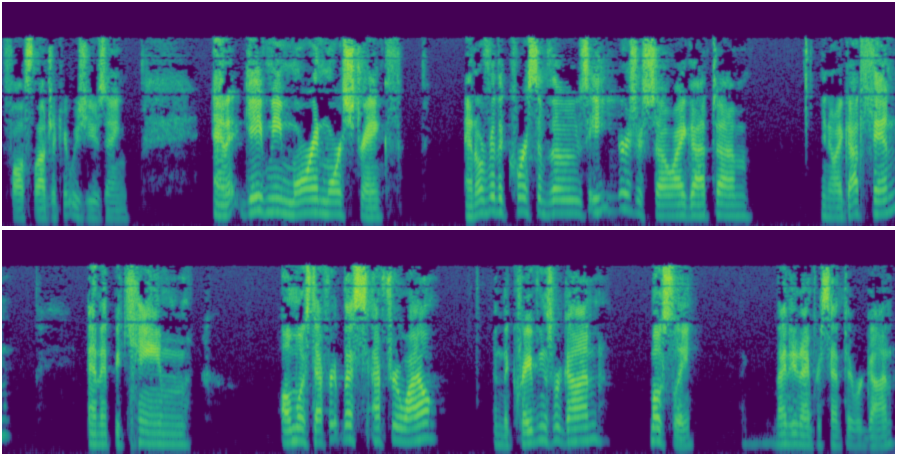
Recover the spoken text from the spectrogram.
false logic it was using. And it gave me more and more strength. And over the course of those eight years or so, I got, um, you know, I got thin and it became almost effortless after a while. And the cravings were gone, mostly. 99% they were gone.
